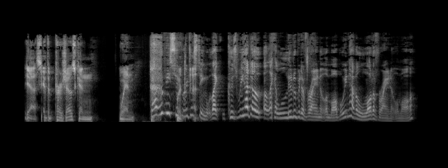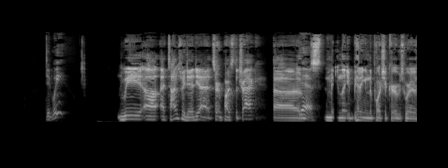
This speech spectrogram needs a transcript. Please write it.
yeah, see if the Peugeots can win. That would be super interesting. Like, because we had a like a little bit of rain at Le Mans, but we didn't have a lot of rain at Le Mans, did we? We uh, at times we did, yeah, at certain parts of the track. Uh, yeah. mainly heading into the Porsche curves where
